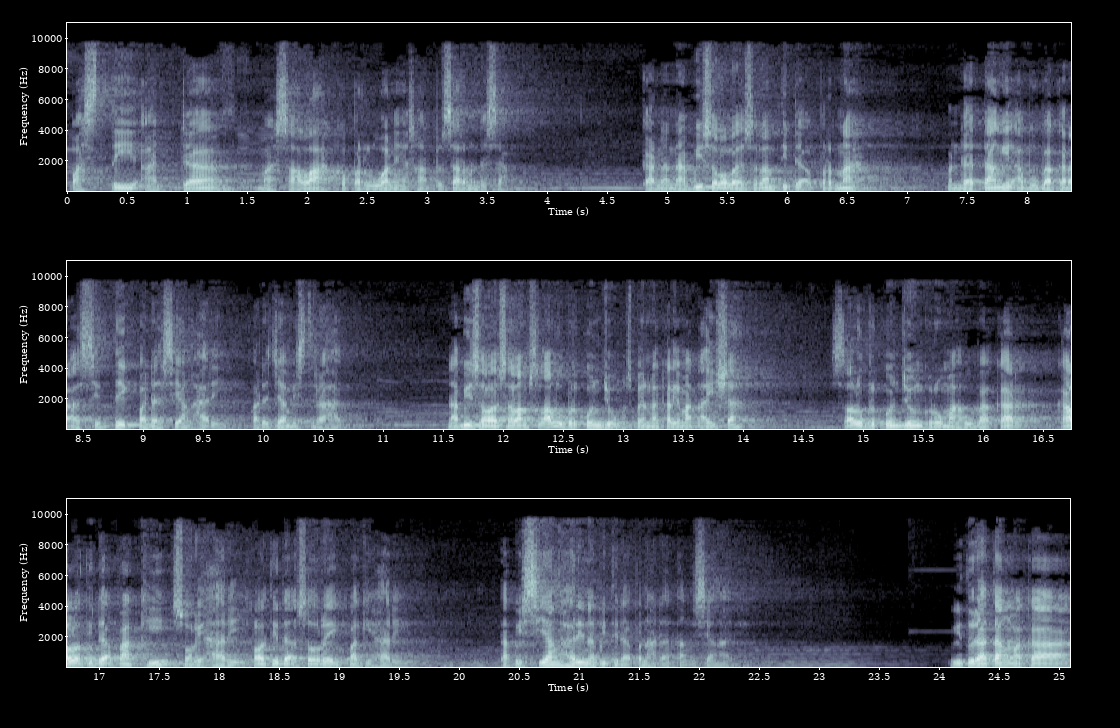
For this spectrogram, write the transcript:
pasti ada masalah keperluan yang sangat besar mendesak. Karena Nabi SAW tidak pernah mendatangi Abu Bakar As-Siddiq pada siang hari, pada jam istirahat. Nabi SAW selalu berkunjung, sebenarnya kalimat Aisyah, selalu berkunjung ke rumah Abu Bakar, kalau tidak pagi, sore hari, kalau tidak sore, pagi hari. Tapi siang hari Nabi tidak pernah datang di siang hari. Begitu datang maka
